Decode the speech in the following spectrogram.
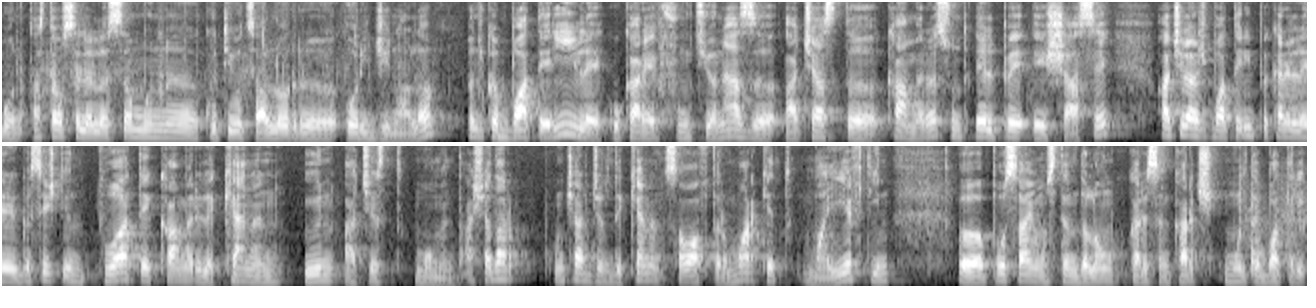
Bun, asta o să le lăsăm în uh, cutiuța lor uh, originală, pentru că bateriile cu care funcționează această cameră sunt LPE6, aceleași baterii pe care le găsești în toate camerele Canon în acest moment. Așadar, cu un charger de Canon sau aftermarket mai ieftin, Uh, poți să ai un standalone cu care să încarci multe baterii.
